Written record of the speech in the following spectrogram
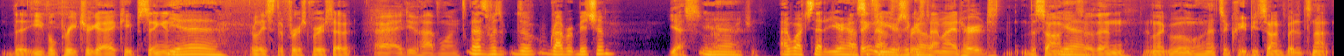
the evil preacher guy keeps singing, yeah, or at least the first verse of it. All right, I do have one. that's what the Robert Mitchum. Yes, Robert Yeah, Mitchum. I watched that at your I house a think few that was years the first ago. time I had heard the song. Yeah. So then I'm like, "Ooh, that's a creepy song," but it's not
